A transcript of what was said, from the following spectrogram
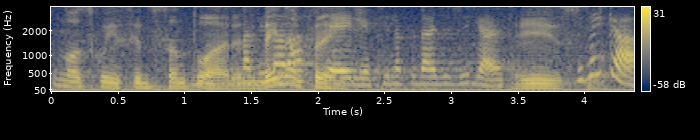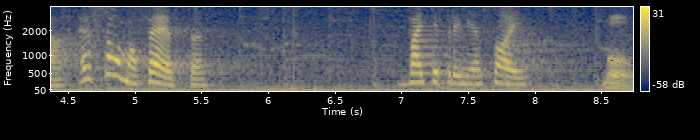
nosso conhecido santuário, Isso, na bem na frente. aqui na cidade de Garça. Isso. E vem cá, é só uma festa? Vai ter premiações? Bom,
